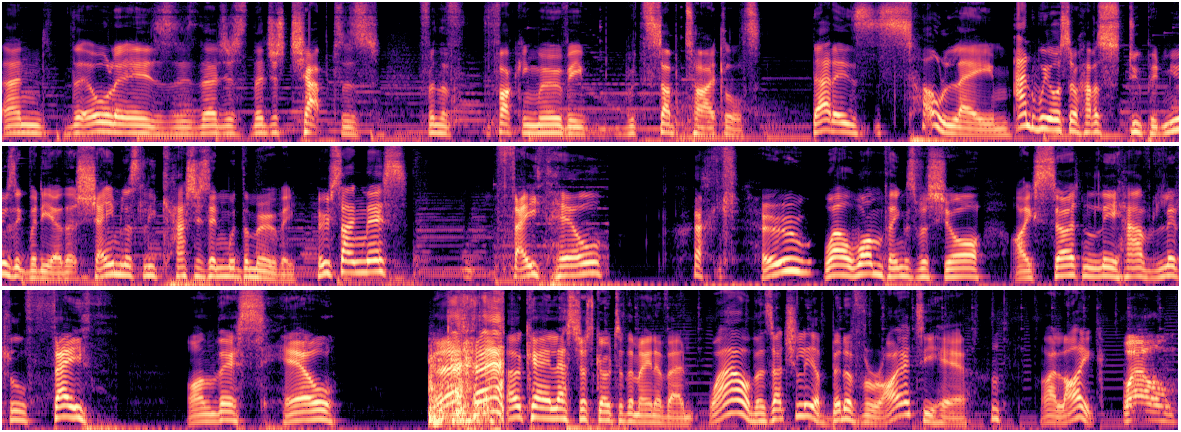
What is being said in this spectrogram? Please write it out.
and the, all it is is they're just they're just chapters from the fucking movie with subtitles. That is so lame. And we also have a stupid music video that shamelessly cashes in with the movie. Who sang this? Faith Hill? Who? Well, one thing's for sure, I certainly have little faith on this hill. okay, let's just go to the main event. Wow, there's actually a bit of variety here. I like. Well,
